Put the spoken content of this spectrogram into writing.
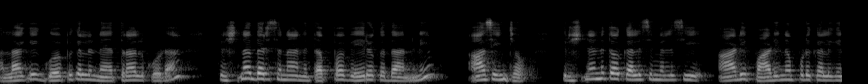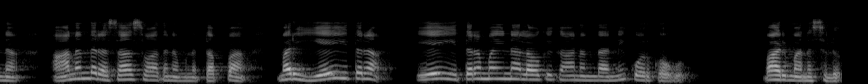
అలాగే గోపికల నేత్రాలు కూడా కృష్ణ దర్శనాన్ని తప్ప వేరొక దానిని ఆశించవు. కృష్ణునితో కలిసిమెలిసి ఆడి పాడినప్పుడు కలిగిన ఆనంద రసాస్వాదనమును తప్ప మరి ఏ ఇతర ఏ ఇతరమైన లౌకిక ఆనందాన్ని కోరుకోవు. వారి మనసులు.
